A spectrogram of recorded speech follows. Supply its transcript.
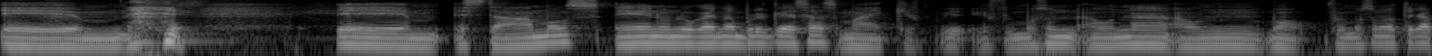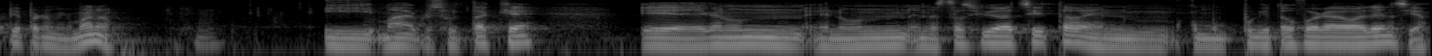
Em, em, estábamos en un lugar de hamburguesas, mae, que fu- que fuimos un- a una, a un, bueno, fuimos a una terapia para mi hermana. Y mae, resulta que eh, era en, un, en, un, en esta ciudadcita, en, como un poquito fuera de Valencia.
